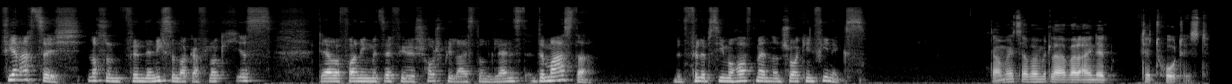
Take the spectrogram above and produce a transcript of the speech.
84, noch so ein Film, der nicht so lockerflockig ist, der aber vor allen Dingen mit sehr viel Schauspielleistung glänzt. The Master. Mit Philip Seymour Hoffman und Joaquin Phoenix. Da haben wir jetzt aber mittlerweile einen, der, der tot ist.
